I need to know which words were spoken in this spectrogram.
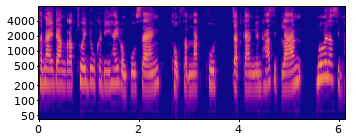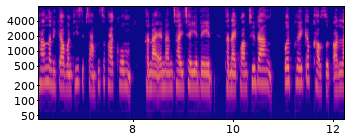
ทนายดังรับช่วยดูคดีให้หลวงปู่แสง ถกสำนักพุทธ จัดการเงิน 50 ล้าน เมื่อเวลา 15 นาฬิกาวันที่ 13 พฤษภาคม ทนายอนันต์ชัยชัยเดช ทนายความชื่อดัง เปิดเผยกับข่าวสดออนไล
